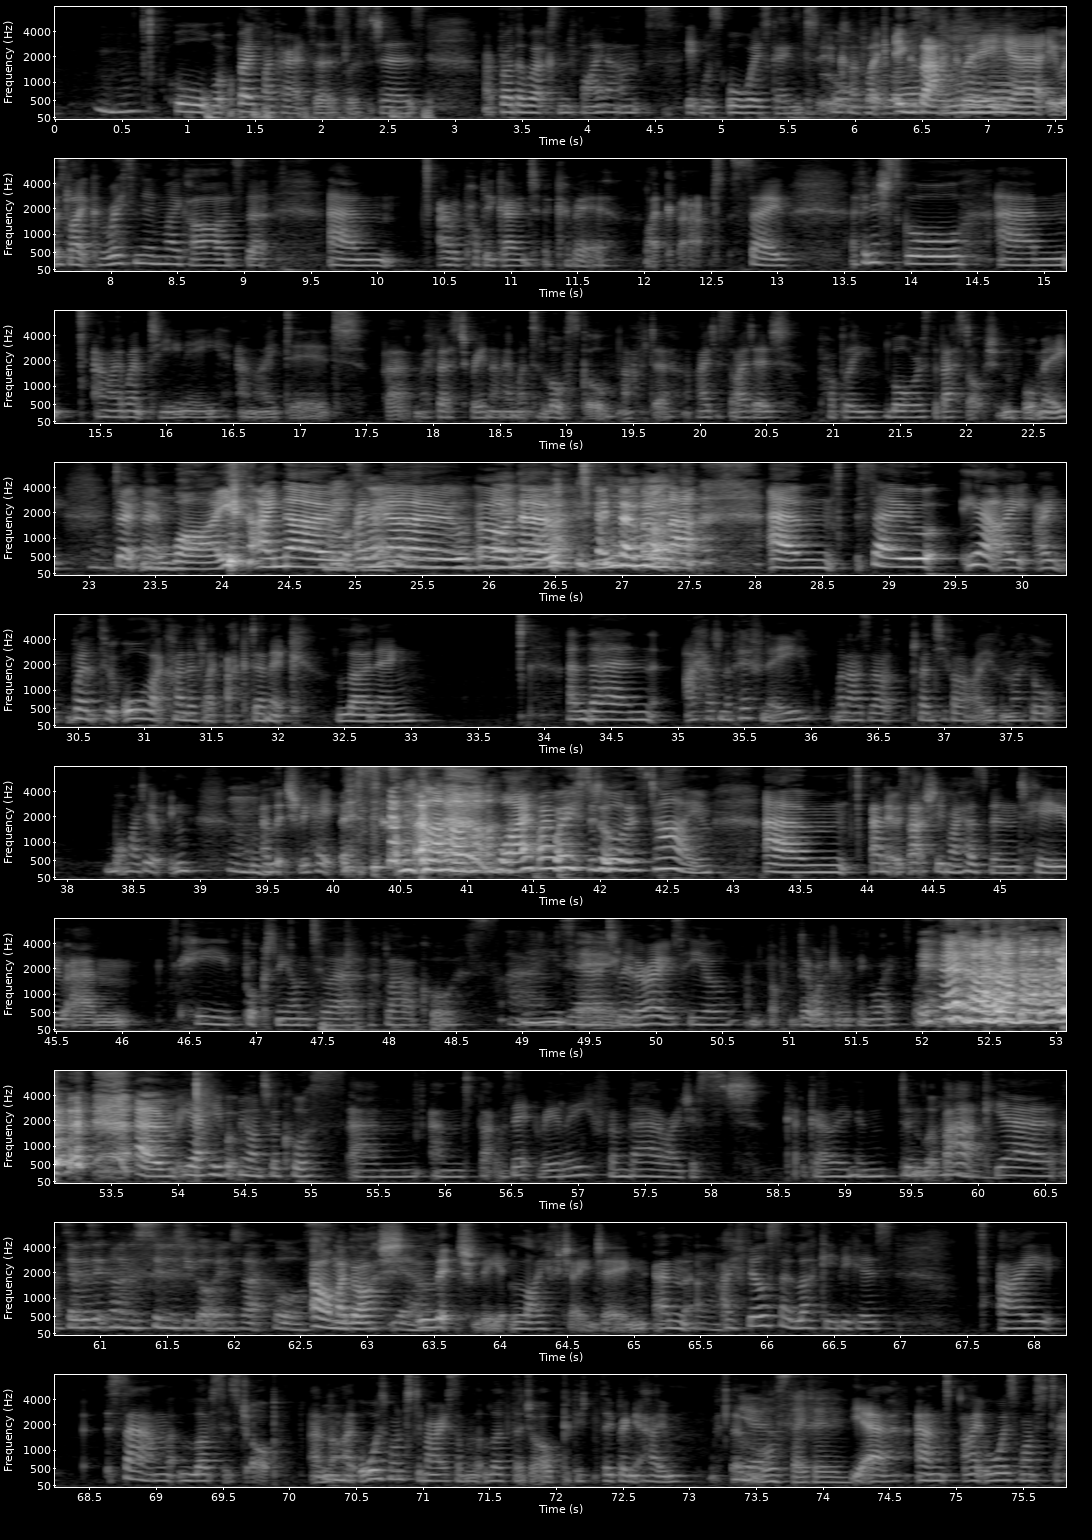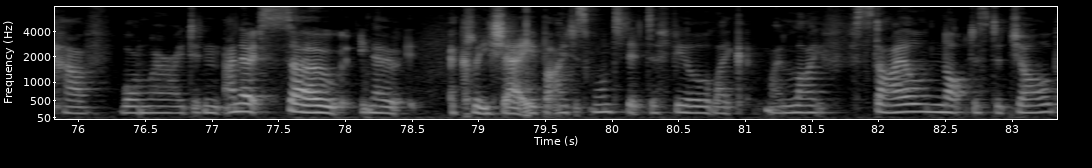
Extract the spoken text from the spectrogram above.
All well, both my parents are solicitors. My brother works in finance. It was always going to kind of like world. exactly, Mhm. yeah. It was like written in my cards that um, I would probably go into a career like that. So I finished school um, and I went to uni and I did uh, my first degree and then I went to law school after. I decided probably law is the best option for me. Don't know why. I know, I know. Oh no, I don't know about that. Um, so yeah, I, I went through all that kind of like academic learning. And then I had an epiphany when I was about 25 and I thought, what am I doing? I literally hate this. Why have I wasted all this time? Um, and it was actually my husband who um, he booked me onto a, a flower course. And yeah, Amazing. Tallulah Rose. He, I don't want to give anything away. Sorry. um, yeah, he put me onto a course, um, and that was it really. From there, I just kept going and didn't look Wow. back. Yeah. I So think- was it kind of as soon as you got into that course? Oh my you were- gosh, Yeah. literally life changing. And Yeah. I feel so lucky because I Sam loves his job and Mm. I always wanted to marry someone that loved their job because they bring it home with them. Yeah. Of course they do. Yeah, and I always wanted to have one where I didn't. I know it's so, you know, a cliche, but I just wanted it to feel like my lifestyle, not just a job.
